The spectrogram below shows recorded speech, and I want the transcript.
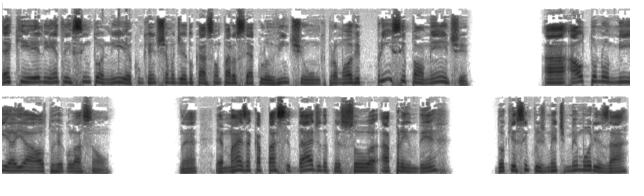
é que ele entra em sintonia com o que a gente chama de educação para o século XXI, que promove principalmente a autonomia e a autorregulação. Né? É mais a capacidade da pessoa aprender do que simplesmente memorizar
